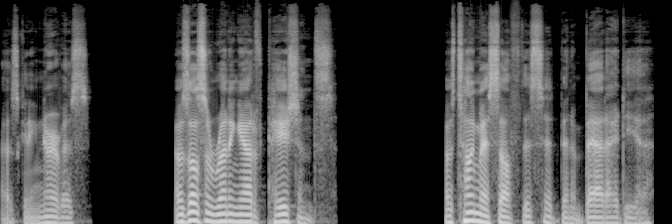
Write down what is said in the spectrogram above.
I was getting nervous. I was also running out of patience. I was telling myself this had been a bad idea.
